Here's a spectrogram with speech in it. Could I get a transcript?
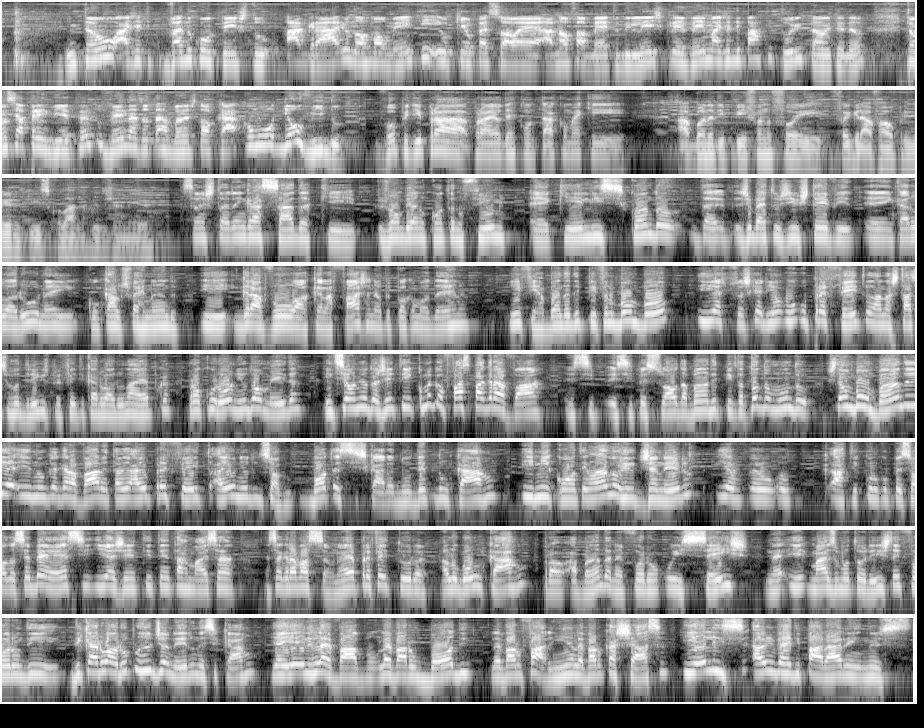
Então a gente vai no contexto agrário normalmente, e o que o pessoal é analfabeto de ler, escrever, imagina de partitura então, entendeu? Então se aprendia tanto vendo as outras bandas tocar como de ouvido. Vou pedir pra, pra Elder contar como é que a banda de Pífano foi, foi gravar o primeiro disco lá no Rio de Janeiro. Essa é uma história engraçada que João Biano conta no filme. É que eles, quando Gilberto Gil esteve eh, em Caruaru, né, e, com Carlos Fernando, e gravou aquela faixa, né, o Pipoca Moderna, enfim, a banda de Pífano bombou e as pessoas queriam. O, o prefeito, Anastácio Rodrigues, prefeito de Caruaru na época, procurou o Nildo Almeida e disse: Ô Nildo, a gente, como é que eu faço pra gravar esse, esse pessoal da banda de Pífano? Todo mundo estão bombando e, e nunca gravaram e tal. Aí o prefeito, aí o Nildo disse: Ó, bota esses caras dentro de um carro e me contem lá no Rio de Janeiro e eu, eu, eu articulo com o pessoal da CBS e a gente tenta armar essa, essa gravação, né? A prefeitura alugou um carro para a banda, né? Foram os seis, né? E mais o motorista e foram de, de Caruaru pro Rio de Janeiro nesse carro. E aí eles levavam, levaram bode, levaram farinha, levaram cachaça. E eles, ao invés de pararem nos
